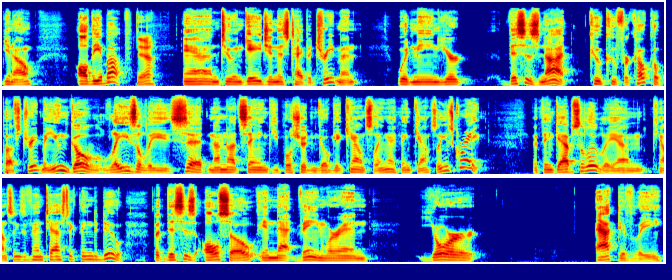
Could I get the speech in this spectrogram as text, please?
you know all the above. Yeah. and to engage in this type of treatment would mean you're this is not cuckoo for cocoa puffs treatment. You can go lazily sit and i'm not saying people shouldn't go get counseling. I think counseling is great. I think absolutely. Um, counseling is a fantastic thing to do but this is also in that vein wherein you're actively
